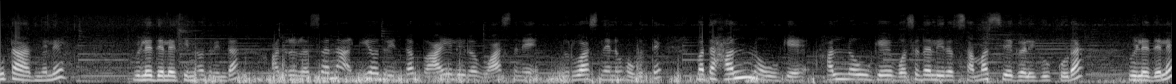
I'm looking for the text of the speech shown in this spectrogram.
ಊಟ ಆದಮೇಲೆ ವಿಳೆದೆಲೆ ತಿನ್ನೋದ್ರಿಂದ ಅದರ ರಸನ ಅಗಿಯೋದ್ರಿಂದ ಬಾಯಲ್ಲಿರೋ ವಾಸನೆ, ದುರ್ವಾಸನೆನೂ ಹೋಗುತ್ತೆ. ಮತ್ತು ಹಲ್ಲು ನೋವಿಗೆ ಹಲ್ಲು ನೋವಿಗೆ ಒಸಡಲ್ಲಿರೋ ಸಮಸ್ಯೆಗಳಿಗೂ ಕೂಡ ವಿಳೆದೆಲೆ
